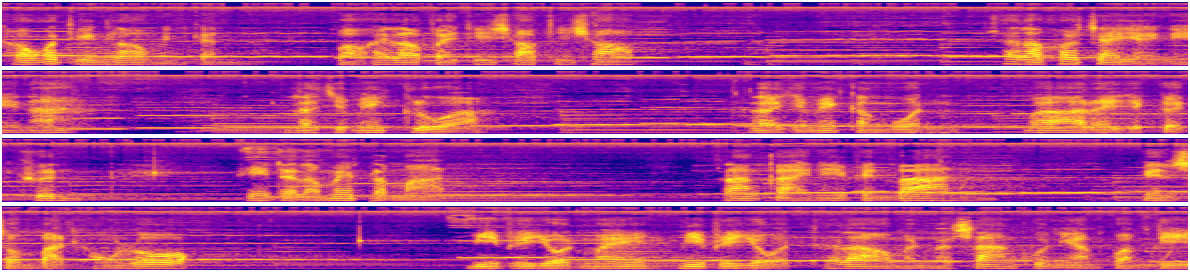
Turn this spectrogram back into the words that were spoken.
เขาก็ทิ้งเราเหมือนกัน บอกให้เราไปที่ชอบที่ชอบ ถ้าเราเข้าใจอย่างนี้นะ เราจะไม่กลัว เราจะไม่กังวลว่าอะไรจะเกิดขึ้น เพียงแต่เราไม่ประมาท ร่างกายนี้เป็นบ้าน เป็นสมบัติของโลก มีประโยชน์ไหม มีประโยชน์ ถ้าเราเอามันมาสร้างคุณงามความดี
